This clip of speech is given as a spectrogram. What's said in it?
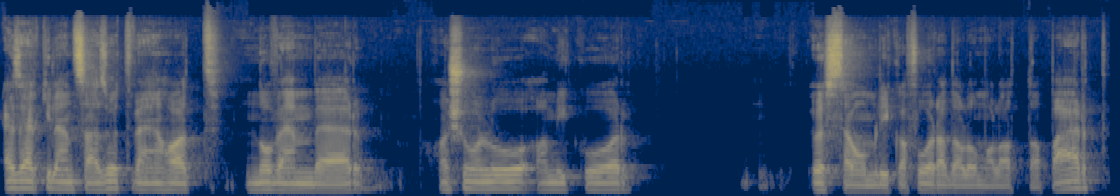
1956. november hasonló, amikor összeomlik a forradalom alatt a párt,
